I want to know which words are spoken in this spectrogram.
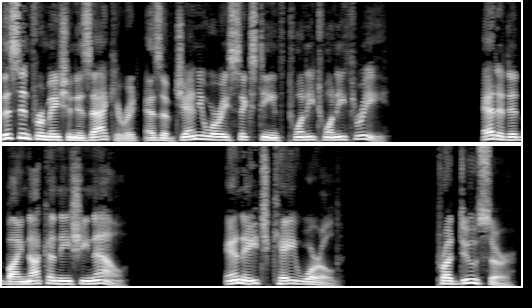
This information is accurate as of January 16, 2023. Edited by Nakanishi Now. NHK World. Producer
